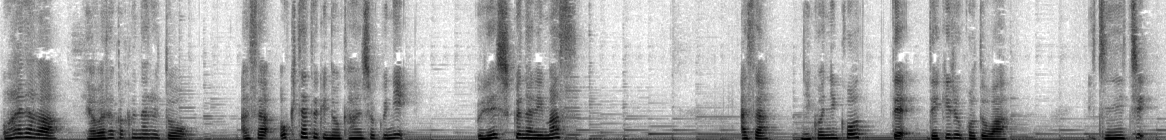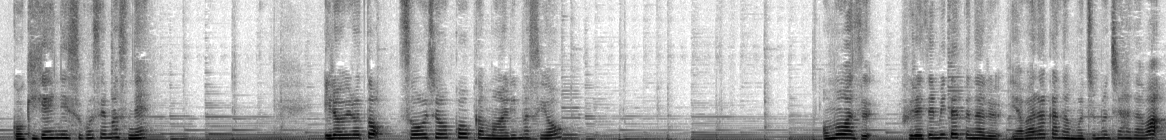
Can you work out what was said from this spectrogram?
お肌が柔らかくなると朝起きた時の感触に嬉しくなります。朝ニコニコってできることは一日ご機嫌に過ごせますね。いろいろと相乗効果もありますよ。思わず触れてみたくなる柔らかなもちもち肌は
